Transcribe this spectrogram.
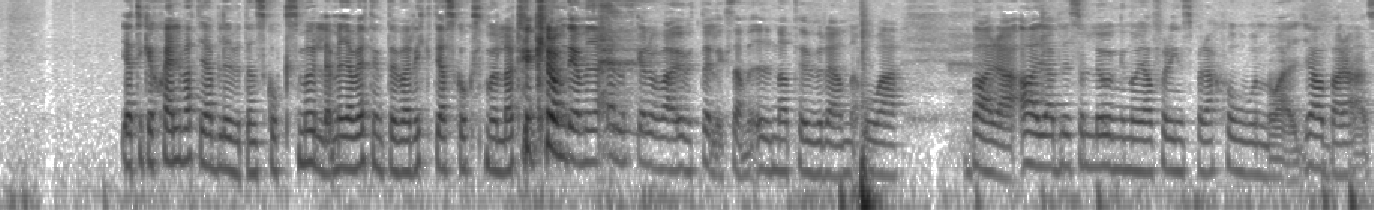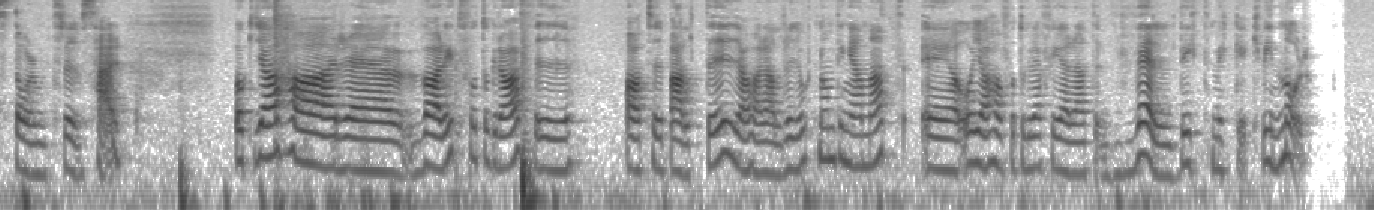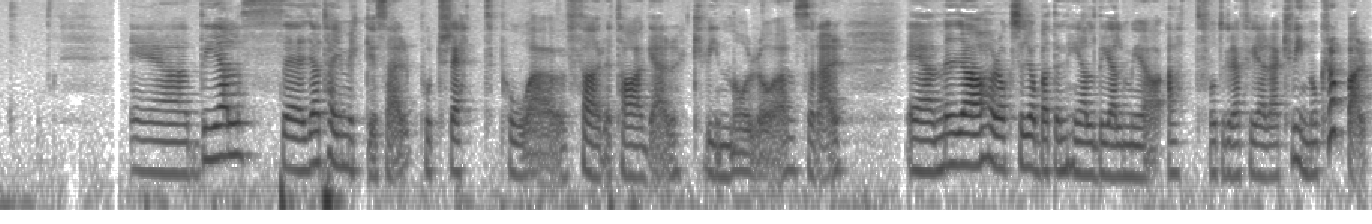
jag tycker själv att jag har blivit en skogsmulle, men jag vet inte vad riktiga skogsmullar tycker om det. Men jag älskar att vara ute liksom i naturen och bara, ja, jag blir så lugn och jag får inspiration och jag bara stormtrivs här. Och jag har eh, varit fotograf i, ja, typ alltid. Jag har aldrig gjort någonting annat. Eh, och jag har fotograferat väldigt mycket kvinnor. Eh, dels, eh, jag tar ju mycket så här porträtt på företagarkvinnor och sådär. Eh, men jag har också jobbat en hel del med att fotografera kvinnokroppar.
